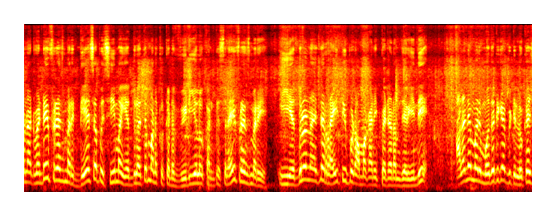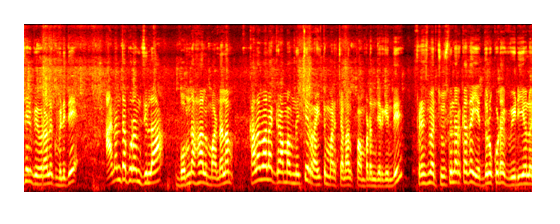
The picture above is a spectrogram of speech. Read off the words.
ఉన్నటువంటి ఫ్రెండ్స్ మరి దేశపు సీమ ఎద్దులు అయితే మనకు ఇక్కడ వీడియోలో కనిపిస్తున్నాయి. ఫ్రెండ్స్ మరి ఈ ఎద్దులను అయితే రైతు ఇప్పుడు అమ్మకానికి పెట్టడం జరిగింది. అలానే మరి మొదటిగా వీటి లొకేషన్ వివరాలకు వెళితే అనంతపురం జిల్లా బొమ్నహాల్ మండలం కలవాల గ్రామం నుంచి రైతు మన ఛానల్కి పంపడం జరిగింది. ఫ్రెండ్స్ మరి చూసుకున్నారు కదా ఎద్దులు కూడా వీడియోలో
